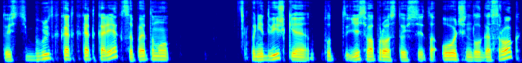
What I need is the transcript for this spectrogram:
То есть будет какая-то какая-то коррекция, поэтому по недвижке тут есть вопрос. То есть это очень долгосрок,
